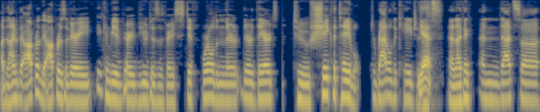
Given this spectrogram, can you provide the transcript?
Uh, the Night of the Opera. The opera is a very it can be a very viewed as a very stiff world, and they're they're there to shake the table. To rattle the cages. Yes. And I think, and that's, uh,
